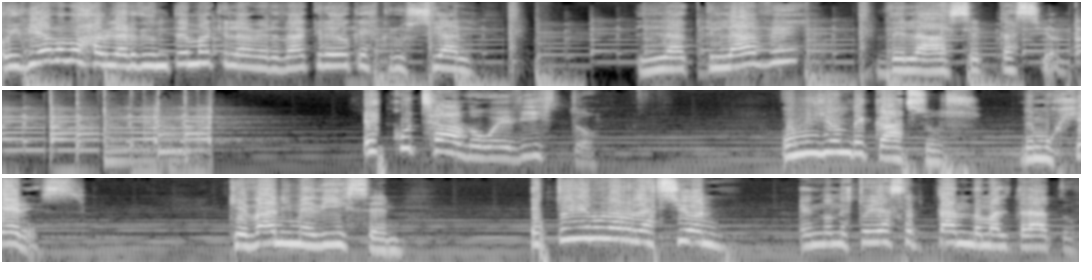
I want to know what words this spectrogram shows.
Hoy día vamos a hablar de un tema que la verdad creo que es crucial, la clave de la aceptación. He escuchado o he visto un millón de casos de mujeres que van y me dicen, estoy en una relación en donde estoy aceptando maltrato.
